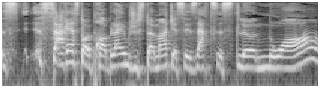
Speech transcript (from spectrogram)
ça reste un problème justement que ces artistes-là noirs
